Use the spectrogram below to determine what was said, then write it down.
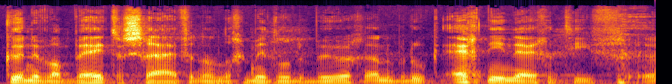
kunnen wel beter schrijven dan de gemiddelde burger. En dat bedoel ik echt niet negatief eh,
